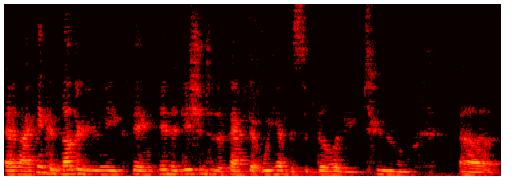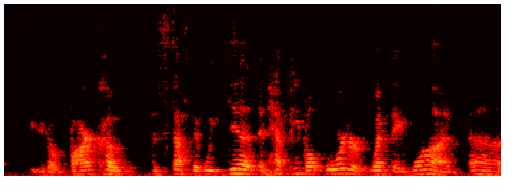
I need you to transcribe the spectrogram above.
and I think another unique thing, in addition to the fact that we have this ability to, uh, you know, barcode the stuff that we get and have people order what they want, uh,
